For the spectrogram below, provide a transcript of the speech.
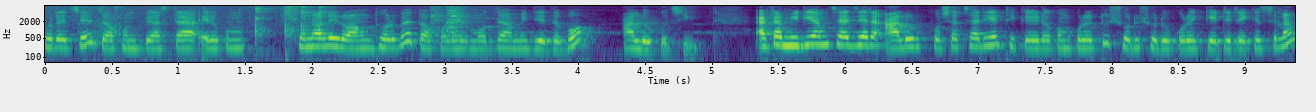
ধরেছে, যখন পেঁয়াজটা এরকম সোনালি রং ধরবে তখন এর মধ্যে আমি দিয়ে দেবো আলু কুচি। একটা মিডিয়াম সাইজের আলুর খোসা ছাড়িয়ে ঠিক এরকম করে একটু সরু সরু করে কেটে রেখেছিলাম।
